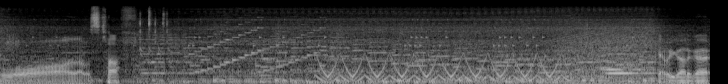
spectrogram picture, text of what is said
Whoa, that was tough. Okay, we gotta go.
